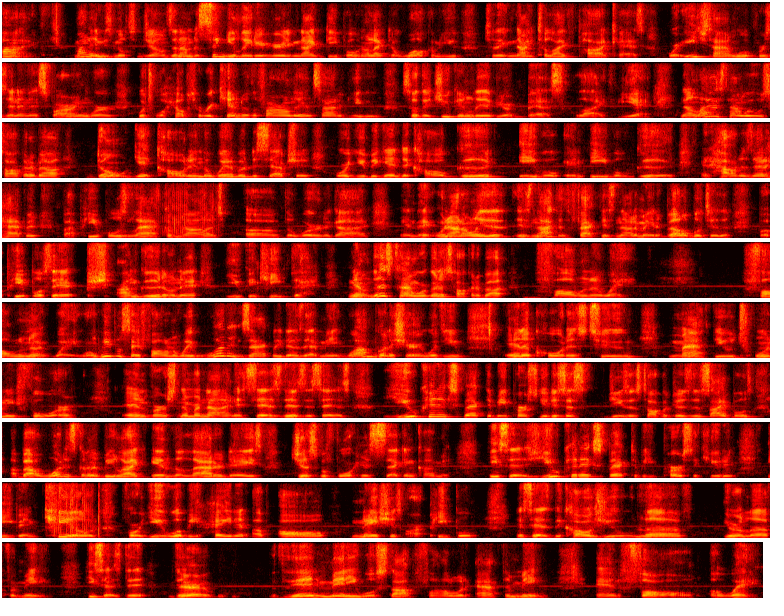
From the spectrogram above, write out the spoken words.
Hi, my name is Milton Jones, and I'm the senior leader here at Ignite Depot, and I'd like to welcome you to the Ignite to Life podcast, where each time we'll present an inspiring word which will help to rekindle the fire on the inside of you so that you can live your best life yet. Now, last time we were talking about don't get caught in the web of deception where you begin to call good evil and evil good. And how does that happen? By people's lack of knowledge of the word of God. And they well, not only that is not the fact it's not made available to them, but people said, I'm good on that. You can keep that. Now, this time we're going to talk about falling away falling away. When people say falling away, what exactly does that mean? Well, I'm going to share it with you in accordance to Matthew 24 and verse number 9. It says this it says, You can expect to be persecuted. This is Jesus talking to his disciples about what it's going to be like in the latter days just before his second coming. He says, You can expect to be persecuted, even killed, for you will be hated of all nations are people. It says, because you love your love for me. He says that there then many will stop following after me and fall away.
